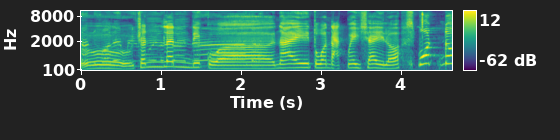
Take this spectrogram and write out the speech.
โอ้ฉันเล่นดีกว่านายตัวหนักไม่ใช่เหรอหมดดุ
